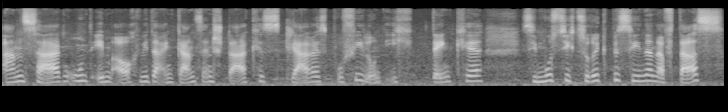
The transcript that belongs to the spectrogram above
Ansagen und eben auch wieder ein ganz ein starkes, klares Profil. Und ich denke, sie muss sich zurückbesinnen auf das,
